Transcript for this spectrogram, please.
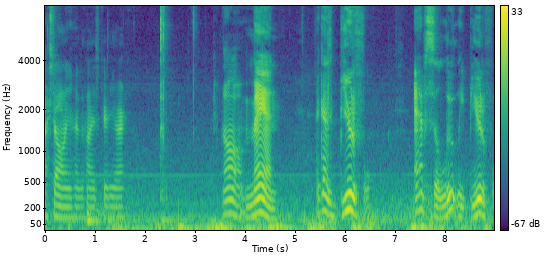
I still don't even have the highest KDR. Oh man, that gun is beautiful, absolutely beautiful.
